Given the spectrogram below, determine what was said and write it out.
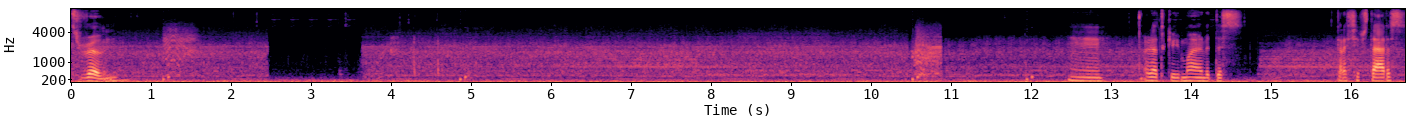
drone. Hmm, I'd have to keep in mind with this kind of ship status.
